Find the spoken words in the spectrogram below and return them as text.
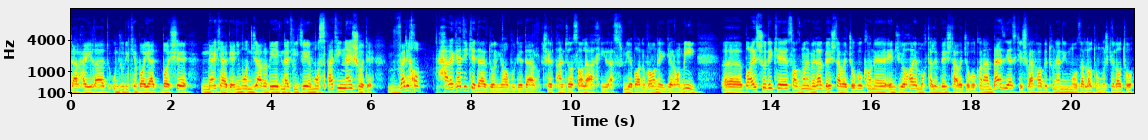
در حقیقت اونجوری که باید باشه نکرده یعنی منجر به یک نتیجه مثبتی نشده. ولی خب حرکتی که در دنیا بوده در 40 50 سال اخیر از سوی بانوان گرامی باعث شده که سازمان ملل بهش توجه بکنه انجیو های مختلف بهش توجه بکنن. بعضی از کشورها بتونن این معضلات و مشکلات رو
